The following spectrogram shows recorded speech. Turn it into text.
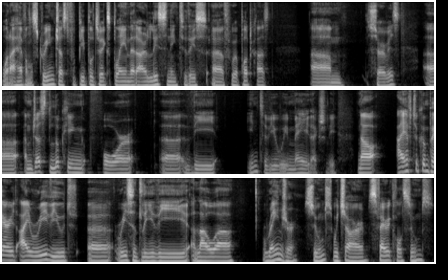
what I have on screen, just for people to explain that are listening to this uh, through a podcast um, service. Uh, I'm just looking for uh, the interview we made actually. Now, I have to compare it. I reviewed uh, recently the Laowa Ranger zooms, which are spherical zooms,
